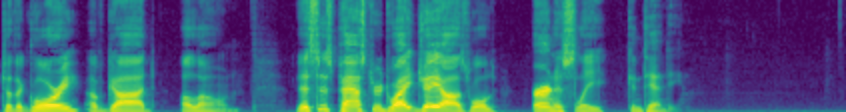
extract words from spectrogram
to the glory of God alone. This is Pastor Dwight J. Oswald earnestly contending.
